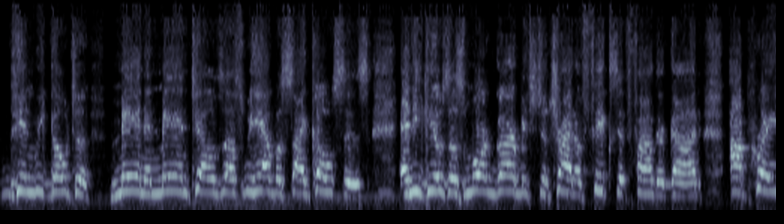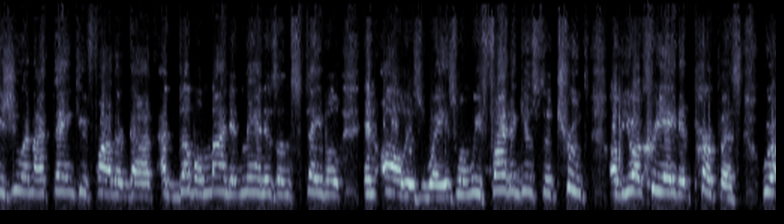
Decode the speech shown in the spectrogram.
then we go to man, and man tells us we have a psychosis, and he gives us more garbage to try to fix it, Father God. I praise you and I thank you, Father God. A double minded man is unstable in all his ways. When we fight against the truth of your created purpose, we're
